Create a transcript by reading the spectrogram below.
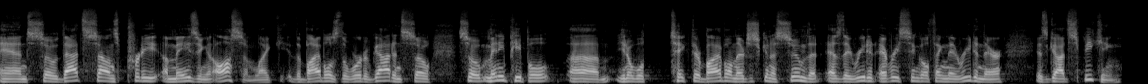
And so that sounds pretty amazing and awesome. Like the Bible is the Word of God. And so, so many people, um, you know, will take their Bible and they're just going to assume that as they read it, every single thing they read in there is God speaking.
